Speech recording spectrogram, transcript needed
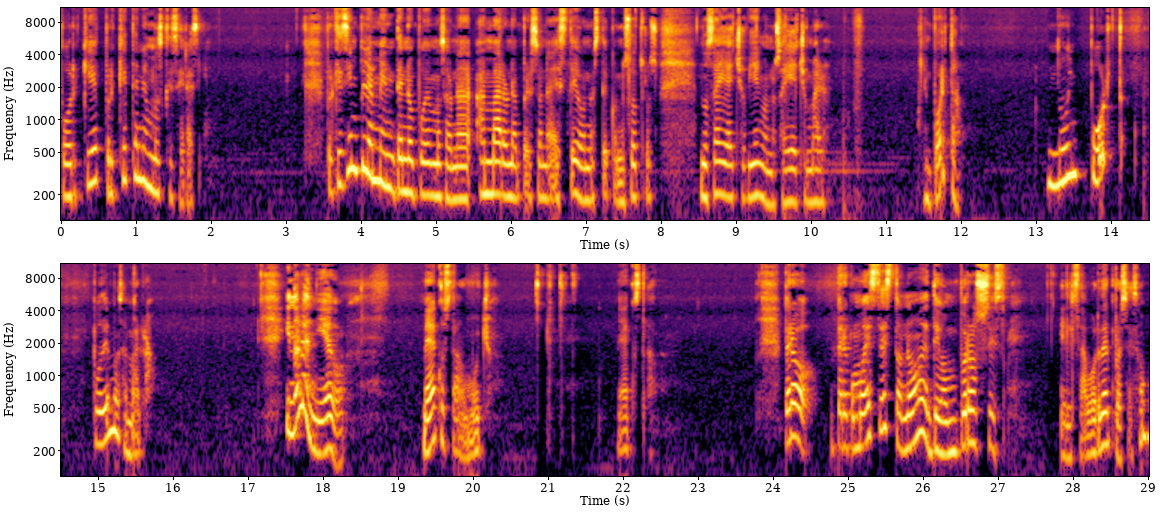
¿Por qué? ¿Por qué tenemos que ser así? Porque simplemente no podemos amar a una persona, esté o no esté con nosotros, nos haya hecho bien o nos haya hecho mal. No importa. No importa. Podemos amarla. Y no la niego. Me ha costado mucho. Me ha costado. Pero, pero como es esto, ¿no? De un proceso. El sabor del proceso.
